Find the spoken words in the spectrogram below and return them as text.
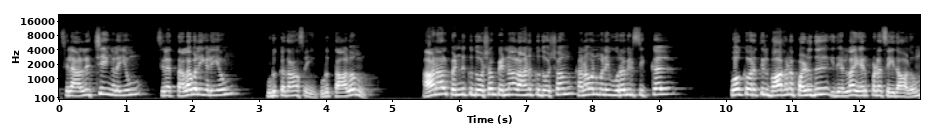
சில அலட்சியங்களையும் சில தலைவலிகளையும் கொடுக்க தான் செய்யும். கொடுத்தாலும் ஆனால் பெண்ணுக்கு தோஷம் பெண்ணால் ஆணுக்கு தோஷம் கணவன் மனைவி உறவில் சிக்கல் போக்குவரத்தில் வாகன பழுது இதெல்லாம் ஏற்பட செய்தாலும்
